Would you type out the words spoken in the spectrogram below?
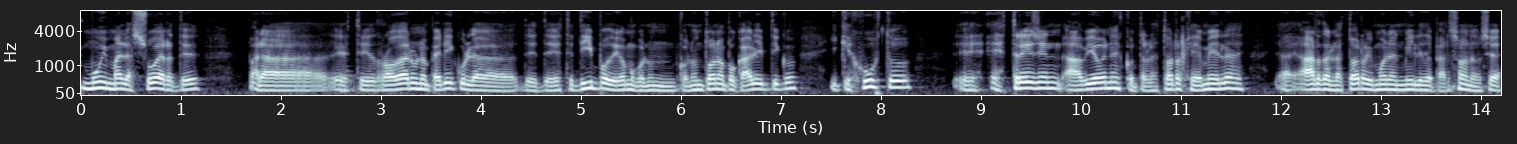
muy mala suerte para este, rodar una película de, de este tipo, digamos, con un, con un tono apocalíptico, y que justo eh, estrellen aviones contra las torres gemelas, eh, ardan las torres y mueren miles de personas. O sea,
